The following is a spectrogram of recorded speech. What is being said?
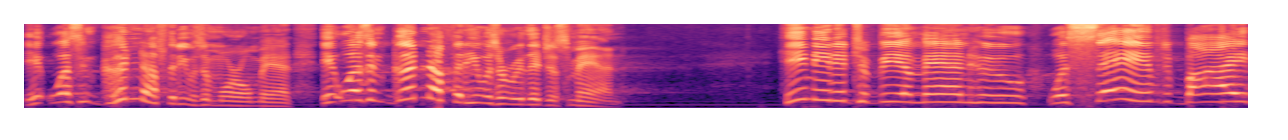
It wasn't good enough that he was a moral man. It wasn't good enough that he was a religious man. He needed to be a man who was saved by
